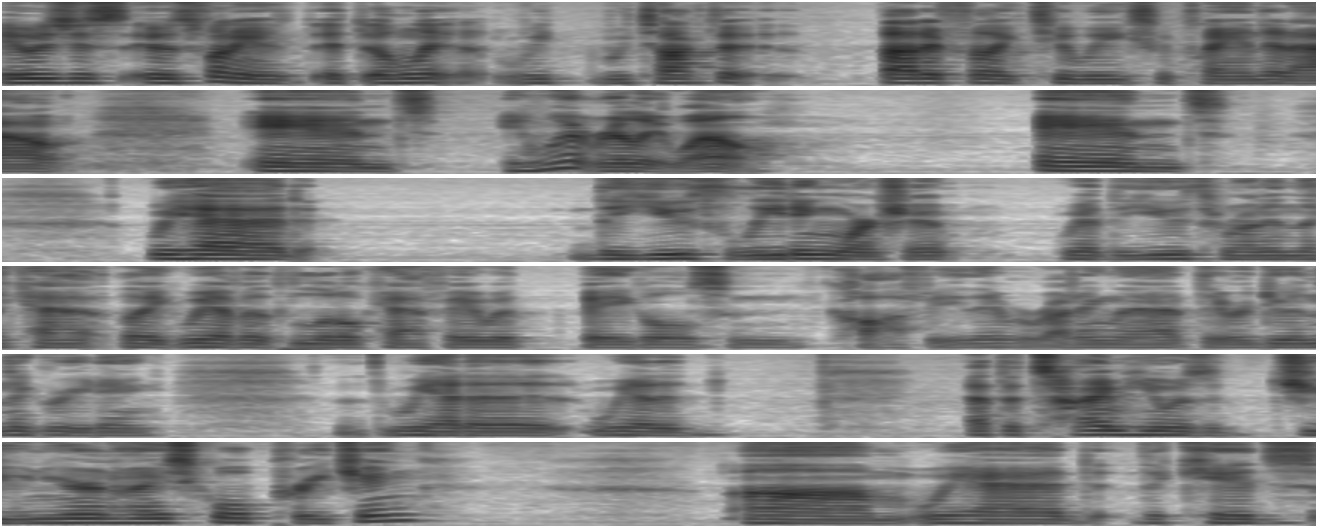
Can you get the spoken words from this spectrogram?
it was just it was funny. It only we we talked about it for like two weeks. We planned it out, and it went really well. And we had the youth leading worship. We had the youth running the cat like we have a little cafe with bagels and coffee. They were running that. They were doing the greeting. We had a we had a at the time he was a junior in high school preaching. Um, we had the kids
